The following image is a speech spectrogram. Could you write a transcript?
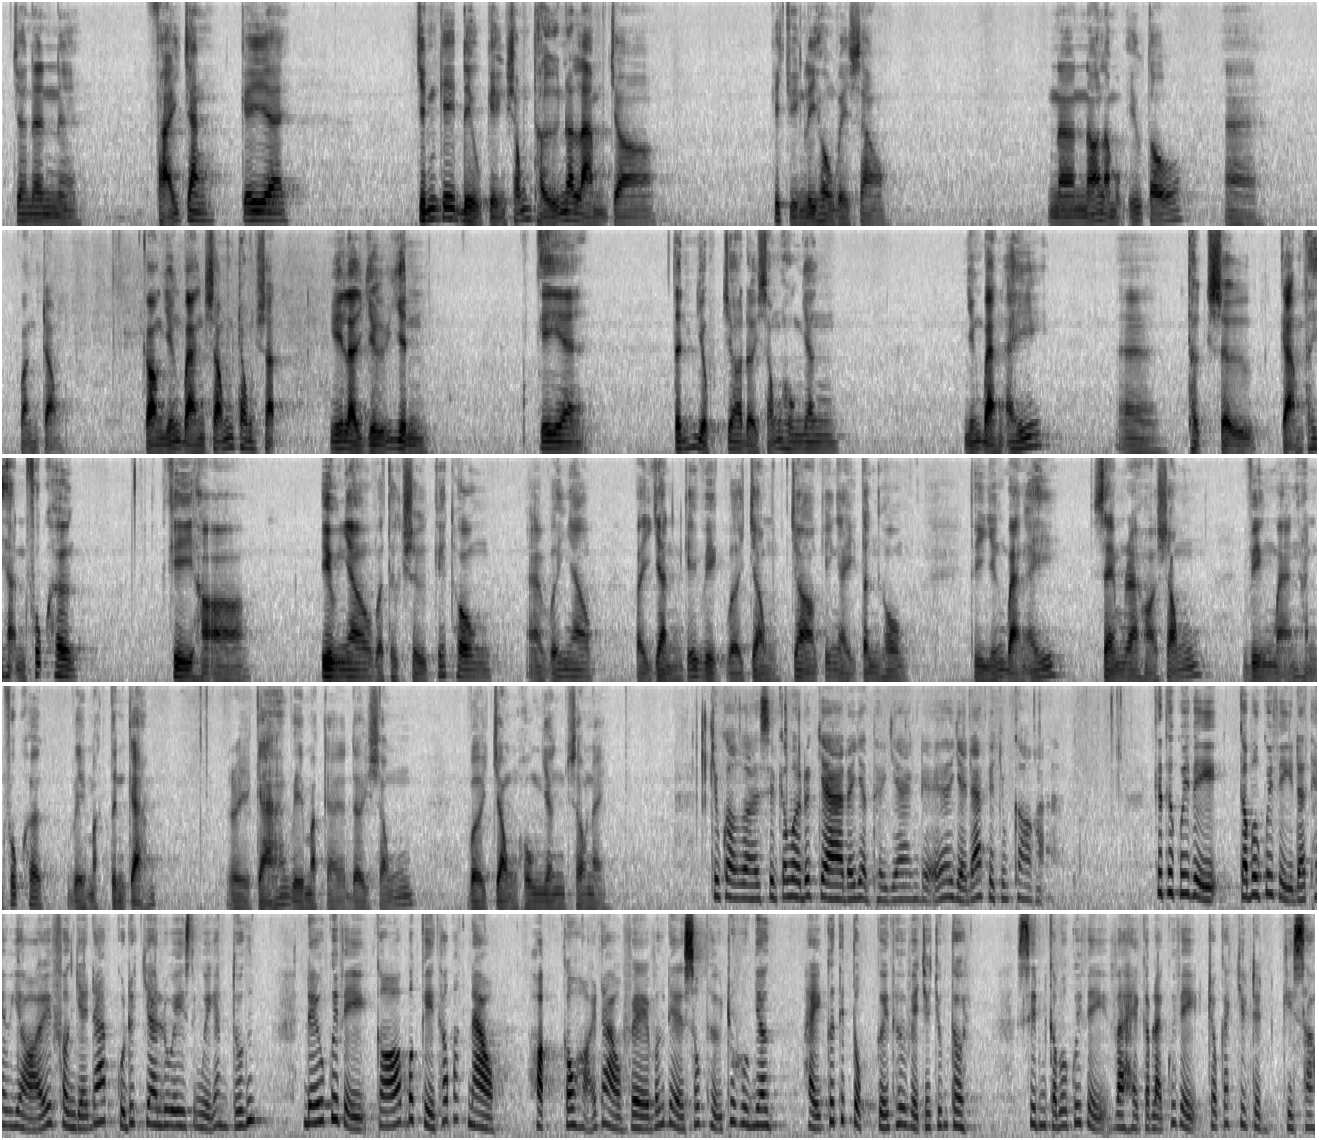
Cho nên à, phải chăng cái ờ, chính cái điều kiện sống thử nó làm cho cái chuyện ly hôn về sau nó, nó là một yếu tố à, quan trọng. Còn những bạn sống trong sạch nghĩa là giữ gìn cái à, tính dục cho đời sống hôn nhân những bạn ấy à, thực sự cảm thấy hạnh phúc hơn khi họ yêu nhau và thực sự kết hôn à, với nhau và dành cái việc vợ chồng cho cái ngày tân hôn thì những bạn ấy xem ra họ sống viên mãn hạnh phúc hơn về mặt tình cảm rồi cả về mặt à, đời sống vợ chồng hôn nhân sau này. Chúng con à, xin cảm ơn đức cha đã dành thời gian để giải đáp cho chúng con ạ. Kính thưa quý vị cảm ơn quý vị đã theo dõi phần giải đáp của đức cha Louis Nguyễn Anh Tuấn. Nếu quý vị có bất kỳ thắc mắc nào hoặc câu hỏi nào về vấn đề sống thử trước hôn nhân hãy cứ tiếp tục gửi thư về cho chúng tôi. Xin cảm ơn quý vị và hẹn gặp lại quý vị trong các chương trình kỳ sau.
